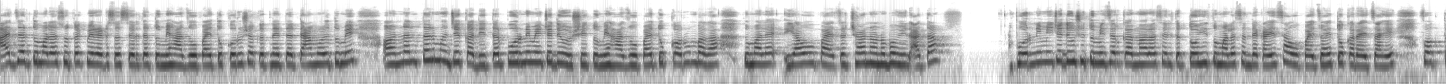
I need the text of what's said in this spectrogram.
आज जर तुम्हाला सुतक पिरियड्स असेल तर तुम्ही हा जो उपाय तो करू शकत नाही. तर त्यामुळे तुम्ही नंतर म्हणजे कधी तर पौर्णिमेच्या दिवशी तुम्ही हा जो उपाय तो करून बघा. तुम्हाला या उपायाचा छान अनुभव येईल. आता पौर्णिमेच्या दिवशी तुम्ही जर करणार असेल तर तोही तुम्हाला संध्याकाळीच हा उपाय जो आहे तो करायचा आहे. फक्त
